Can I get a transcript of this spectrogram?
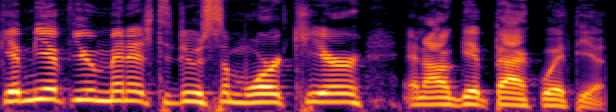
Give me a few minutes to do some work here, and I'll get back with you.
